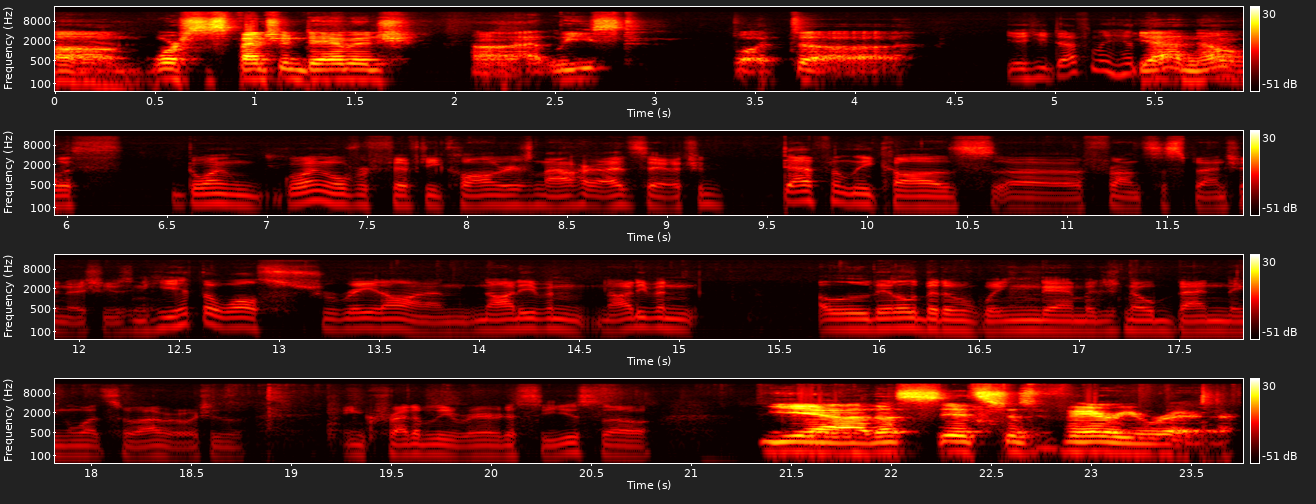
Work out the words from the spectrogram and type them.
um, or suspension damage uh, at least. But uh, Yeah, he definitely hit Yeah, no. with going going over 50 kilometers an hour. I'd say, which would definitely cause uh, front suspension issues. And he hit the wall straight on, and not even not even a little bit of wing damage, no bending whatsoever, which is incredibly rare to see. So yeah, that's it's just very rare.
